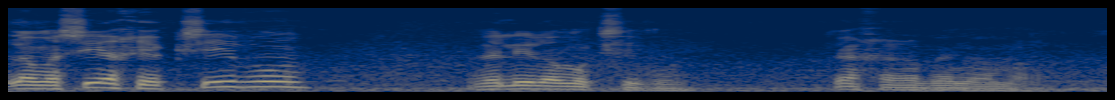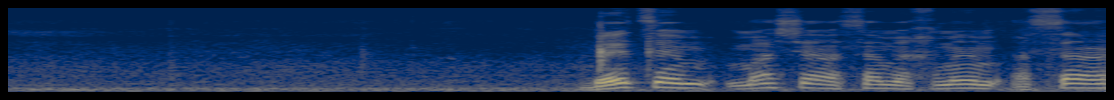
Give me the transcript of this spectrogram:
למשיח יקשיבו ולי לא מקשיבים. ככה רבנו אמר. בעצם מה שהסמ"ם עשה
